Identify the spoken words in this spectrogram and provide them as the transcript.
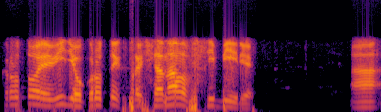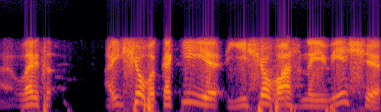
крутое видео крутых профессионалов в Сибири. А, Лариса, а еще вот какие еще важные вещи,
